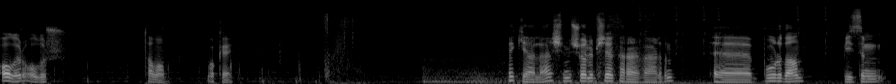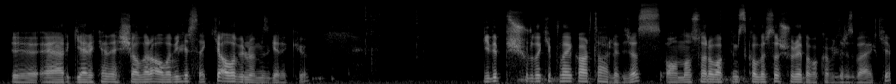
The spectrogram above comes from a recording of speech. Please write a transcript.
Olur olur. Tamam. Okey. Pekala, şimdi şöyle bir şeye karar verdim. Ee, buradan bizim e, eğer gereken eşyaları alabilirsek ki alabilmemiz gerekiyor. Gidip şuradaki play kartı halledeceğiz. Ondan sonra vaktimiz kalırsa şuraya da bakabiliriz belki.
